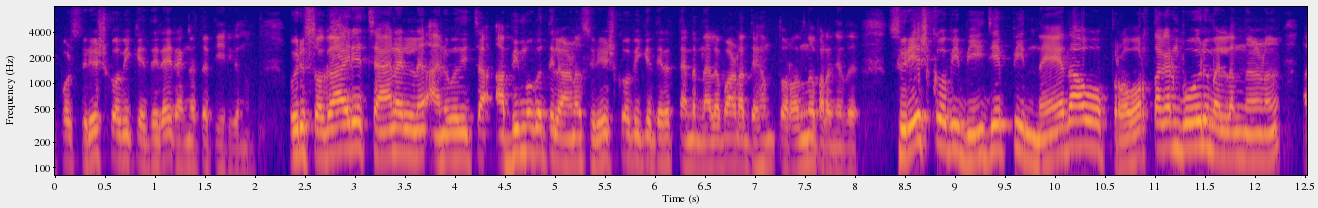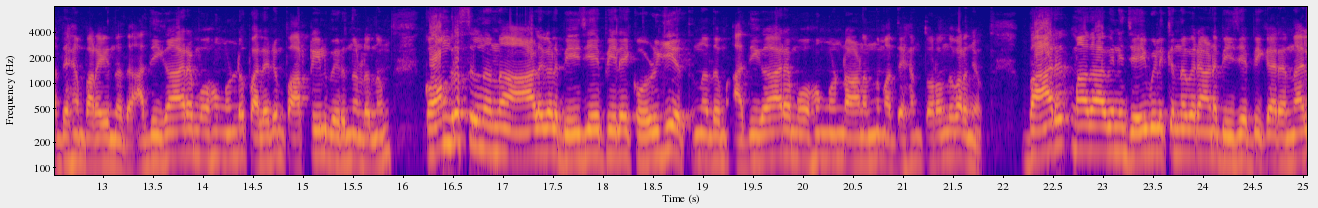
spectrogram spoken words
ഇപ്പോൾ സുരേഷ് ഗോപിക്കെതിരെ രംഗത്തെത്തിയിരിക്കുന്നു. ഒരു സ്വകാര്യ ചാനലിന് അനുവദിച്ച അഭിമുഖത്തിലാണ് സുരേഷ് ഗോപിക്കെതിരെ തന്റെ നിലപാട് അദ്ദേഹം തുറന്നു പറഞ്ഞത്. Suresh Gopi B J P നേതാവോ പ്രവർത്തകൻ പോലുമല്ലെന്നാണ് അദ്ദേഹം പറയുന്നത്. അധികാരമോഹം കൊണ്ട് പലരും പാർട്ടിയിൽ വരുന്നുണ്ടെന്നും കോൺഗ്രസിൽ നിന്ന് ആളുകൾ ബി ജെ പിയിലേക്ക് ഒഴുകിയെത്തുന്നതും അധികാരമോഹം കൊണ്ടാണെന്നും അദ്ദേഹം തുറന്നു പറഞ്ഞു. ഭാരത് മാതാവിന് ജയ് വിളിക്കുന്നവരാണ് ബി ജെ പിക്കാർ. എന്നാൽ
